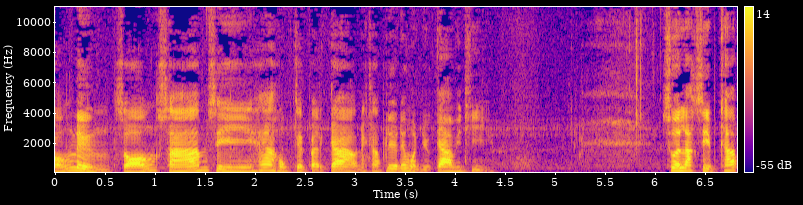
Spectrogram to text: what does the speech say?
ของ 1 2 3 4 5 6 7 8 9นะครับเลือกได้หมดอยู่ 9 วิธี ส่วนหลัก 10 ครับ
